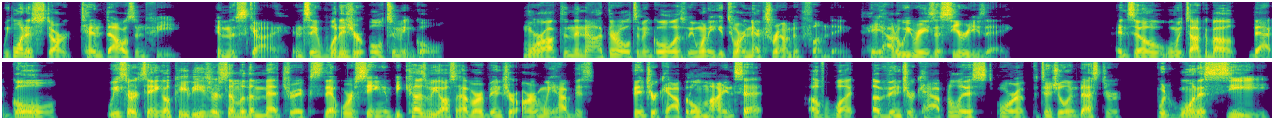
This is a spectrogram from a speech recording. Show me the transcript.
we want to start 10,000 feet in the sky and say, what is your ultimate goal? more often than not, their ultimate goal is we want to get to our next round of funding. Hey, how do we raise a Series A? And so when we talk about that goal, we start saying, okay, these are some of the metrics that we're seeing. And because we also have our venture arm, we have this venture capital mindset of what a venture capitalist or a potential investor would want to see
